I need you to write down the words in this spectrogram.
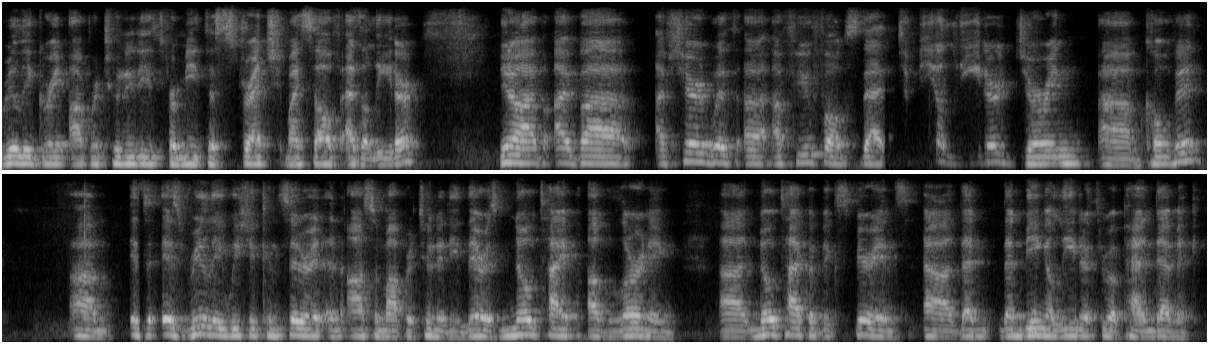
really great opportunities for me to stretch myself as a leader. You know, I've I've uh, I've shared with uh, a few folks that to be a leader during um, COVID um, is is really we should consider it an awesome opportunity. There is no type of learning, uh, no type of experience uh, than than being a leader through a pandemic.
